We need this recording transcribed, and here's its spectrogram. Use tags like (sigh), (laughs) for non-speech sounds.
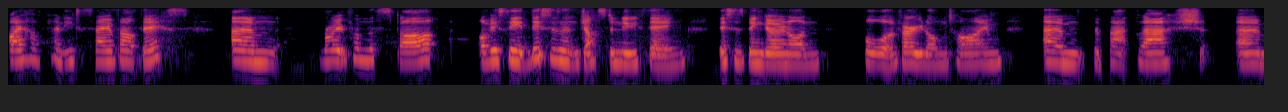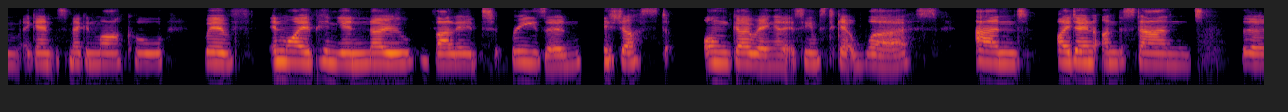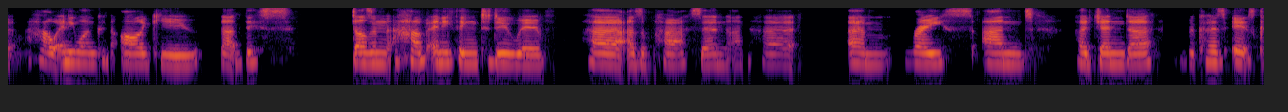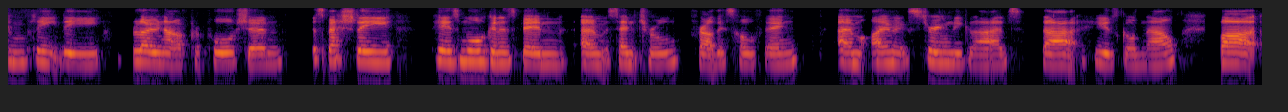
I have plenty to say about this. Um, right from the start, obviously, this isn't just a new thing. This has been going on for a very long time. Um, the backlash um, against Meghan Markle, with, in my opinion, no valid reason, is just ongoing and it seems to get worse. And I don't understand the how anyone can argue that this doesn't have anything to do with her as a person and her um, race and her gender because it's completely blown out of proportion. Especially Piers Morgan has been um, central throughout this whole thing. Um, I'm extremely glad that he is gone now, but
